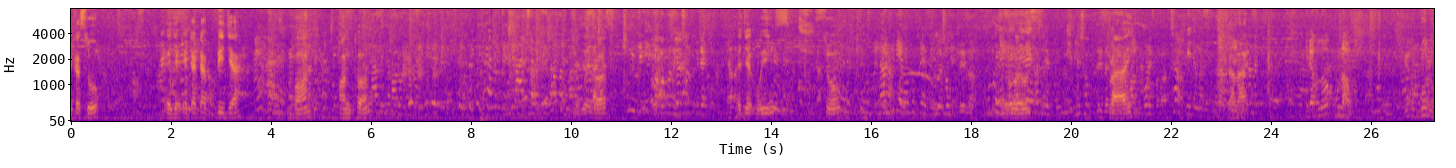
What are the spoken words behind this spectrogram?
এটা স্যুপ এই যে এটা একটা পিৎজা বন অন্থন, এই যে সস এই যে উইংস স্যুপ ফ্রাই সালাদ এটা হলো পোলাও। গরু।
